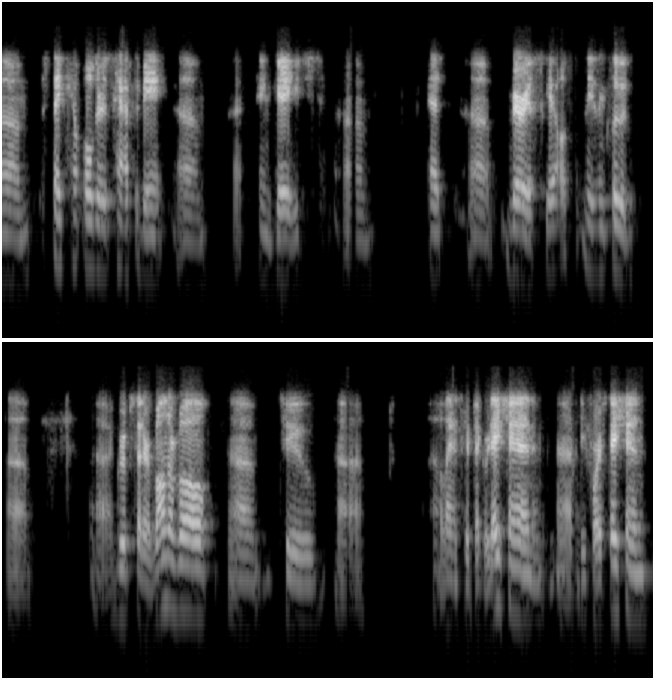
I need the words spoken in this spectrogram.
um, stakeholders have to be um, engaged um, at uh, various scales. These include uh, uh, groups that are vulnerable um, to uh, uh, landscape degradation and uh, deforestation.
